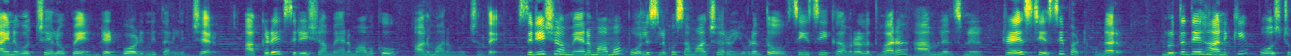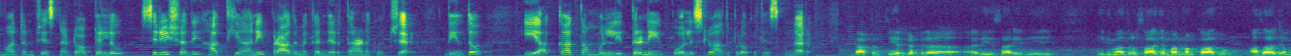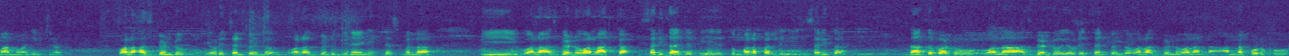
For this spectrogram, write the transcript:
ఆయన వచ్చేలోపే డెడ్ బాడీని తరలించారు. అక్కడే శిరీష మేనమామకు అనుమానం వచ్చింది. శిరీష మేనమామ పోలీసులకు సమాచారం ఇవ్వడంతో సీసీ కెమెరాల ద్వారా అంబులెన్స్ను ట్రేస్ చేసి పట్టుకున్నారు. మృతదేహానికి పోస్టుమార్టం చేసిన డాక్టర్లు శిరీషది హత్య అని ప్రాథమిక నిర్ధారణకు వచ్చారు. దీంతో ఈ అక్క తమ్ముళ్ళిద్దరిని పోలీసులు అదుపులోకి తీసుకున్నారు. డాక్టర్ క్లియర్ కట్గా అది సార్ ఇది ఇది మాత్రం సహజ మరణం కాదు అసహజ మరణం అని ఇచ్చినాడు వాళ్ళ హస్బెండ్ ఎవరైతే చనిపోయిందో వాళ్ళ హస్బెండ్ వినయ్ని ప్లస్ మళ్ళీ ఈ వాళ్ళ హస్బెండ్ వాళ్ళ అక్క సరిత అని చెప్పి తుమ్మలపల్లి సరిత. దాంతోపాటు వాళ్ళ హస్బెండ్ ఎవరైతే చనిపోయిందో వాళ్ళ హస్బెండ్ వాళ్ళ అన్న కొడుకు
